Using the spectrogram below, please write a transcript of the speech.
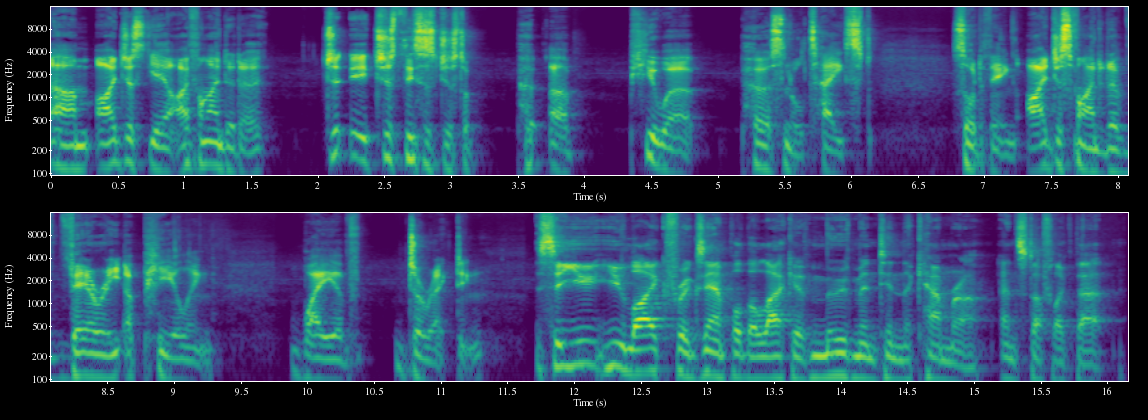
Um, I just, yeah, I find it a, it just, this is just a, a pure personal taste sort of thing. I just find it a very appealing way of directing. So you you like, for example, the lack of movement in the camera and stuff like that.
